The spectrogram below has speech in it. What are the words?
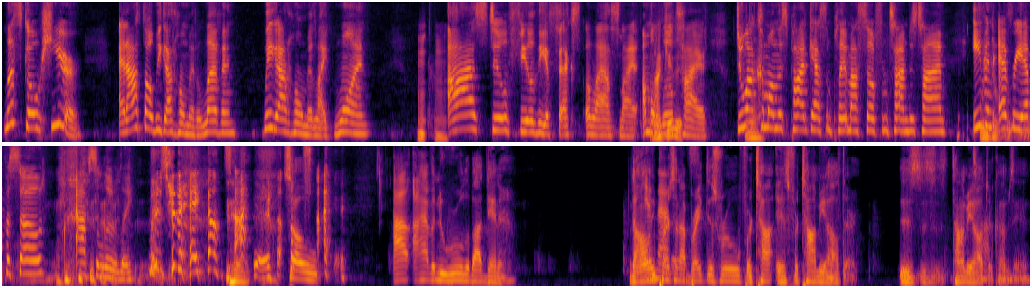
"Let's go here," and I thought we got home at eleven. We got home at like one. I still feel the effects of last night. I'm a I little tired. Do I come on this podcast and play myself from time to time? Even every episode? Absolutely. but today I'm tired. I'm So- tired. I, I have a new rule about dinner. The only person I break this rule for is for Tommy Alter. This is Tommy Alter comes in,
